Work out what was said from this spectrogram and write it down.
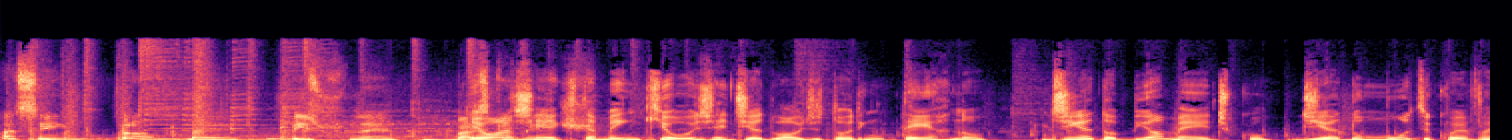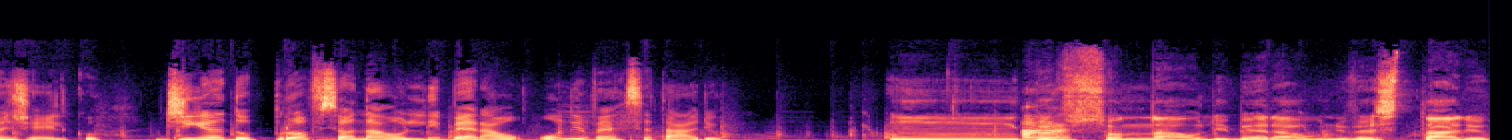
assim, pronto, é isso, né? Eu achei aqui também que hoje é dia do auditor interno, dia do biomédico, dia do músico evangélico, dia do profissional liberal universitário. Hum, Ah. profissional liberal universitário.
